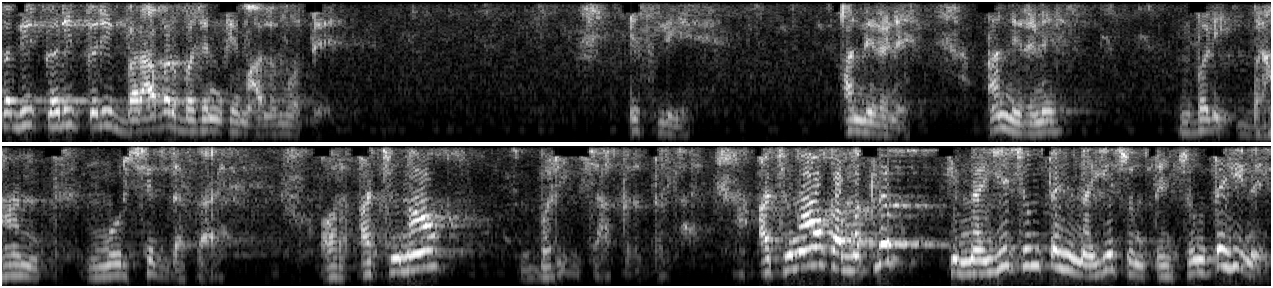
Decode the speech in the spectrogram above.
सभी करीब करीब बराबर वज़न के मालूम होते इसलिए अनिर्णय अनिर्णय बड़ी भ्रांत, मूर्छित दशा है और अचुनाव बड़ी जागृत दशा है। अचुनाव का मतलब कि न ये चुनते हैं, न ये चुनते हैं, चुनते ही नहीं।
